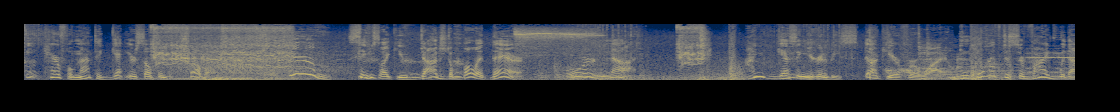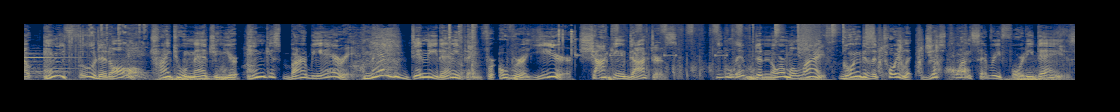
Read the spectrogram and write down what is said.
Be careful not to get yourself into trouble. Phew! Seems like you dodged a bullet there. Or not. I'm guessing you're to be stuck here for a while, and you'll have to survive without any food at all. Try to imagine you're Angus Barbieri, a man who didn't eat anything for over a year. Shocking doctors. He lived a normal life, going to the toilet just once every 40 days.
